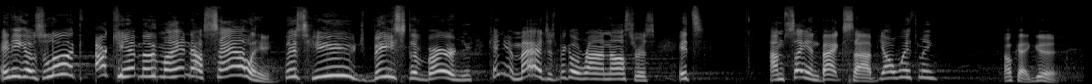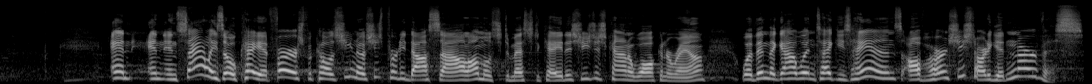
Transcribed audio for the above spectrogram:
And he goes, Look, I can't move my hand. Now, Sally, this huge beast of burden, can you imagine this big old rhinoceros? It's, I'm saying backside. Y'all with me? Okay, good. And, and, and Sally's okay at first because, you know, she's pretty docile, almost domesticated. She's just kind of walking around. Well, then the guy wouldn't take his hands off of her and she started getting nervous.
